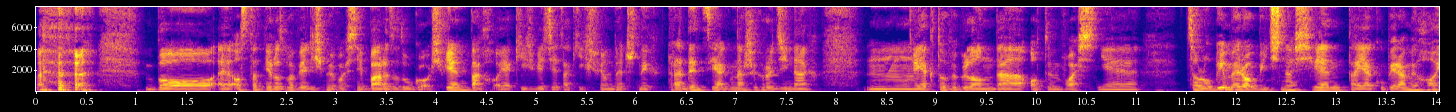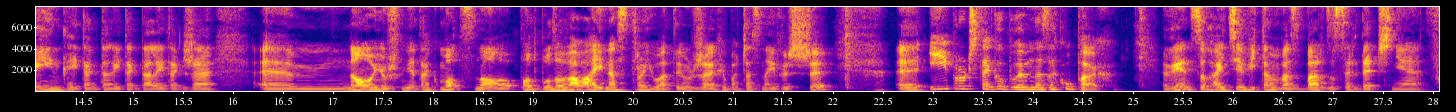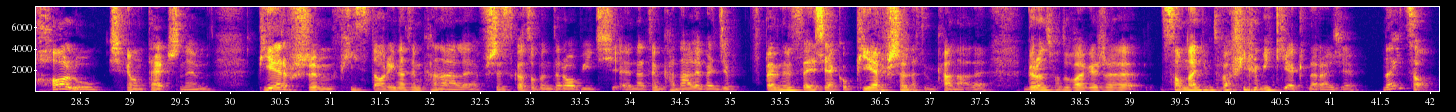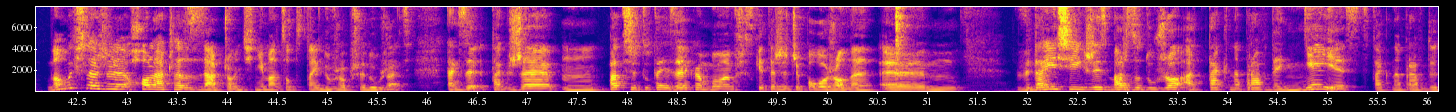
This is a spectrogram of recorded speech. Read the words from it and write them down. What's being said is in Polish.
bo ostatnio rozmawialiśmy właśnie bardzo długo o świętach, o jakichś, wiecie, takich świątecznych tradycjach w naszych rodzinach, mm, jak to wygląda, o tym właśnie, co lubimy robić na święta, jak ubieramy choinkę i tak dalej, i tak dalej, także no już mnie tak mocno podbudowała i nastroiła tym, że chyba czas najwyższy. E, I prócz tego byłem na zakupach. Więc słuchajcie, witam Was bardzo serdecznie w holu świątecznym, pierwszym w historii na tym kanale. Wszystko, co będę robić e, na tym kanale, będzie w pewnym sensie jako pierwsze na tym kanale, biorąc pod uwagę, że są na nim dwa filmiki jak na razie. No i co? No myślę, że hola czas zacząć, nie ma co tutaj dużo przedłużać. Także, także mm, patrzę tutaj, zerkam, bo mam wszystkie te rzeczy położone. Wydaje się ich, że jest bardzo dużo, a tak naprawdę nie jest tak naprawdę,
